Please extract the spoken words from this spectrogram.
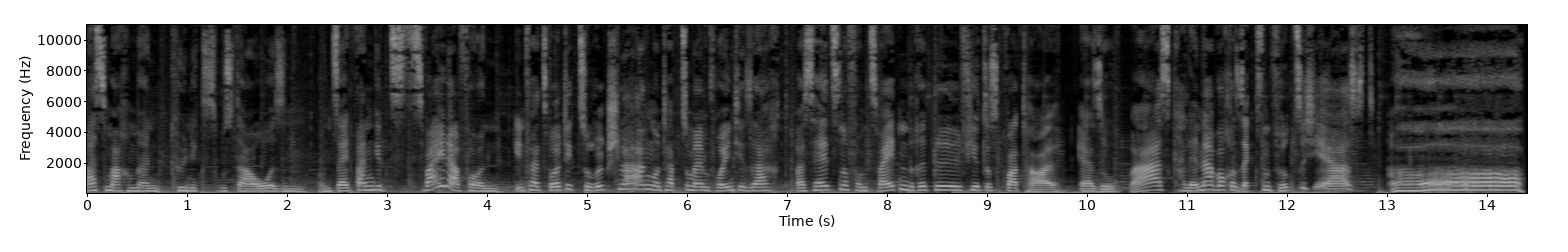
Was machen wir in Königs Wusterhausen? Und seit wann gibt's zwei davon? Jedenfalls wollte ich zurückschlagen und habe zu meinem Freund gesagt, was hältst du vom zweiten Drittel, viertes Quartal? Er so, was? Kalenderwoche 46 erst? Oh.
